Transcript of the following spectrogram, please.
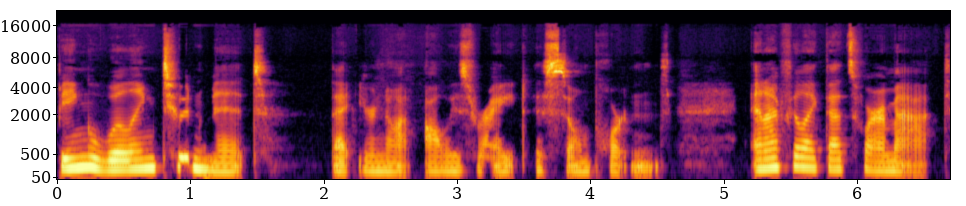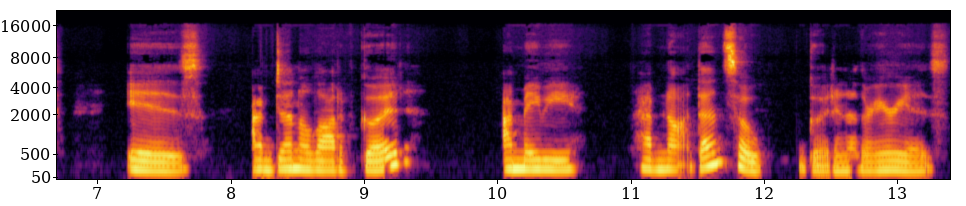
being willing to admit that you're not always right is so important. And I feel like that's where I'm at is I've done a lot of good. I maybe have not done so good in other areas.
